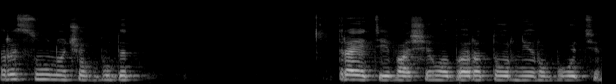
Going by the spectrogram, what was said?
рисуночок буде третій вашій лабораторній роботі.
